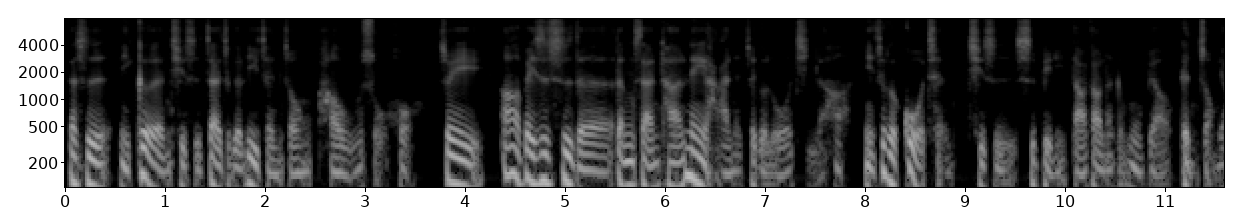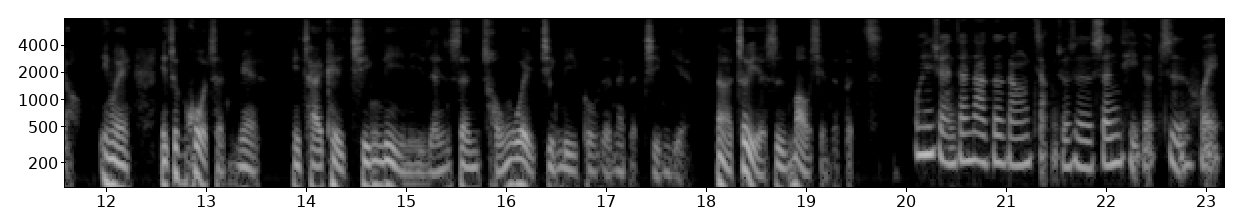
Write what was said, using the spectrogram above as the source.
但是你个人其实在这个历程中毫无所获。所以阿尔卑斯式的登山，它内涵的这个逻辑了哈，你这个过程其实是比你达到那个目标更重要，因为你这个过程里面，你才可以经历你人生从未经历过的那个经验，那这也是冒险的本质。我很喜欢詹大哥刚刚讲，就是身体的智慧，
